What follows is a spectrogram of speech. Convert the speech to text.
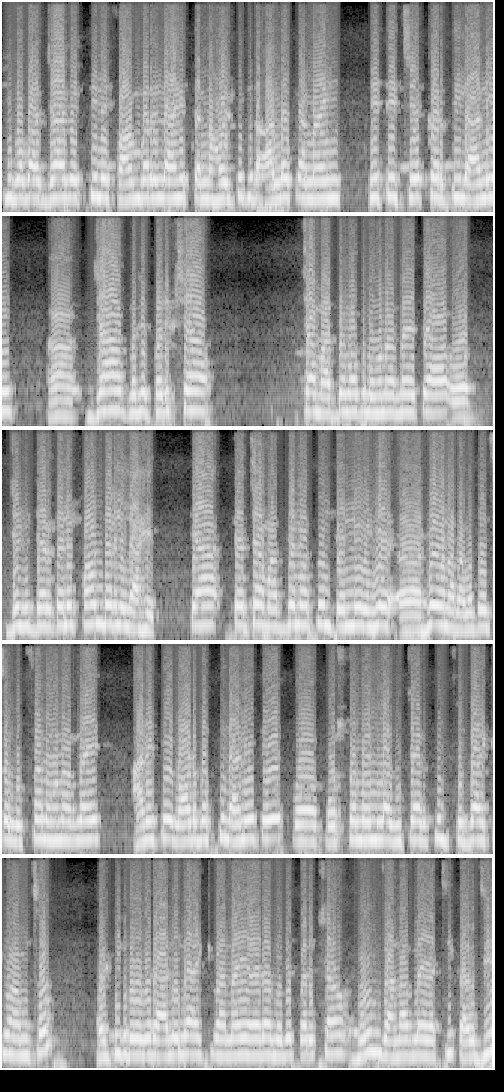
की बाबा ज्या व्यक्तीने फॉर्म भरलेले आहेत त्यांना हॉल तिकीट आलं का नाही हे ते चेक करतील आणि ज्या म्हणजे परीक्षाच्या माध्यमातून होणार नाही त्या जे विद्यार्थ्यांनी फॉर्म भरलेले आहेत त्या त्याच्या माध्यमातून त्यांनी हे हे होणार मग त्यांचं नुकसान होणार नाही आणि ते वाट बघतील आणि ते पोस्टमॅनला विचारतील सुद्धा किंवा आमचं हॉल तिकीट वगैरे आलेलं आहे किंवा नाही आहे म्हणजे परीक्षा होऊन जाणार नाही याची काळजी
